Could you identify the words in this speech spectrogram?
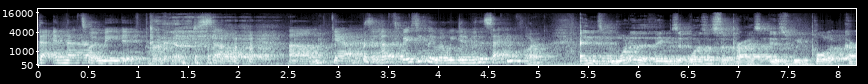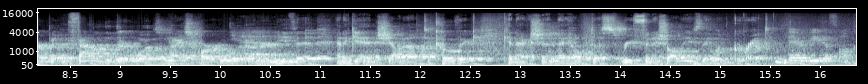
that, and that's what made it perfect. So, um, yeah, so that's basically what we did with the second floor. And one of the things that was a surprise is we pulled up carpet and found that there was nice hardwood Yeah. underneath it. And again, shout out to Kovic Connection. They helped us refinish all these. They look great. They're beautiful.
